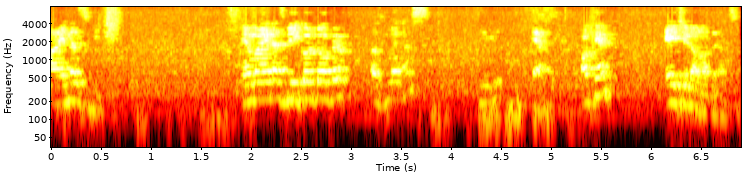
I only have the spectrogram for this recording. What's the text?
minus B A minus B equal to হবে প্লাস মাইনাস এম ওকে এই ছিল আমাদের আছে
